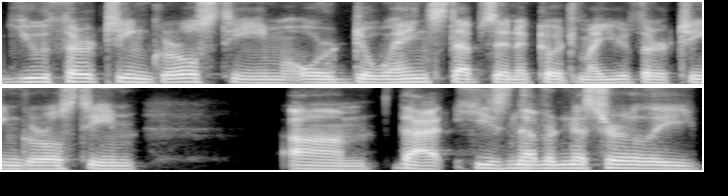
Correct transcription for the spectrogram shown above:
u13 girls team or dwayne steps in to coach my u13 girls team um that he's never necessarily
